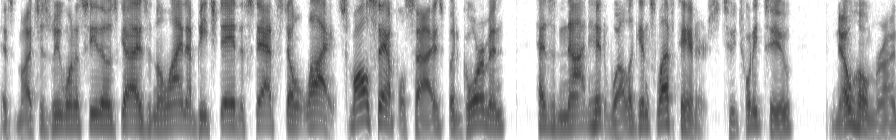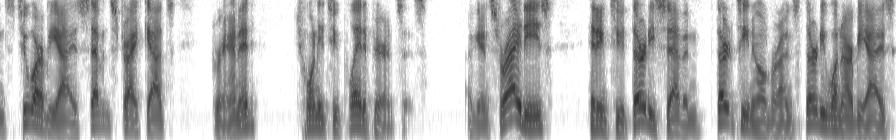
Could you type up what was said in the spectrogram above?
As much as we want to see those guys in the lineup each day, the stats don't lie. Small sample size, but Gorman has not hit well against left handers 222, no home runs, two RBIs, seven strikeouts. Granted, 22 plate appearances. Against righties, hitting 237, 13 home runs, 31 RBIs,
